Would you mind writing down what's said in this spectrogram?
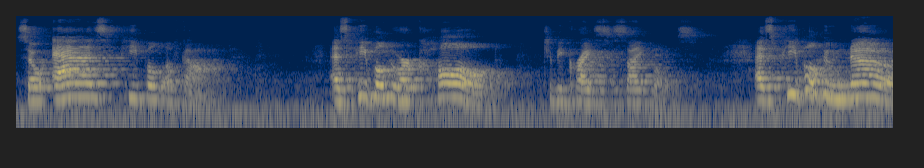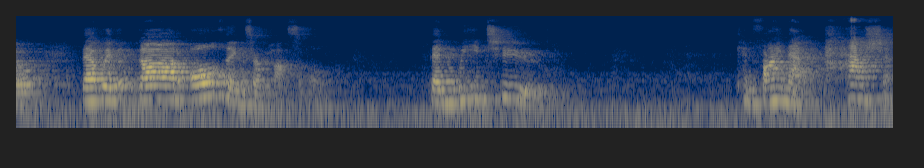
So as people of God, as people who are called to be Christ's disciples, as people who know that with God all things are possible, then we too can find that passion,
